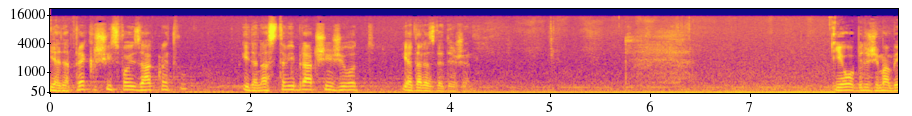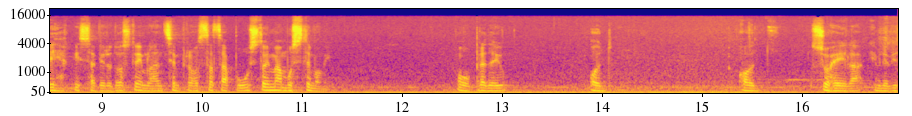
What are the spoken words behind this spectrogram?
Ja da prekrši svoju zakletvu i da nastavi bračni život, ja da razvede ženu. I ovo bilježi imam Bejheki sa vjerodostojnim lancem prenostaca po ustovima muslimovi. Ovo predaju od, od Suhejla ibn Abi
